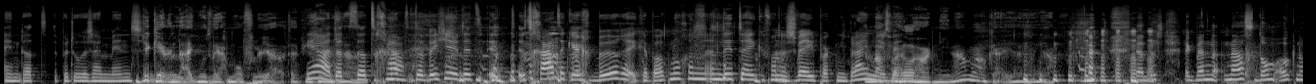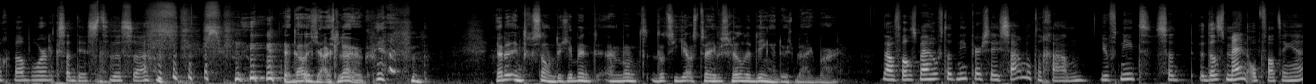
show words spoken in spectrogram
En dat, ik bedoel, er zijn mensen... Dat een keer een lijk moet wegmoffelen, ja, dat heb je Ja, dat, dat gaat, dat, weet je, dit, het, het gaat een keer gebeuren. Ik heb ook nog een, een litteken van de zweep waar ik niet blij Dat mee lacht wel ben. heel hard, Nina, maar oké. ja, ja. ja dus ik ben naast Dom ook nog wel behoorlijk sadist. Dus eh, En dat is juist leuk. Ja, dat is interessant. Dus je bent, eh, want dat zie je als twee verschillende dingen dus blijkbaar. Nou, volgens mij hoeft dat niet per se samen te gaan. Je hoeft niet... Dat is mijn opvatting, hè?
